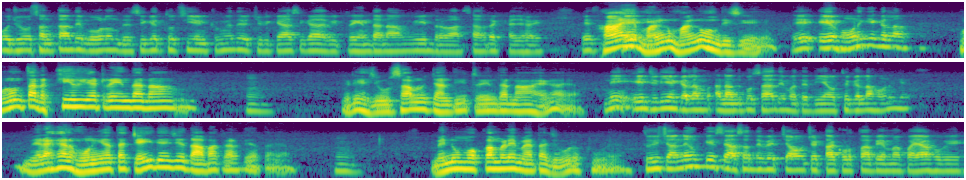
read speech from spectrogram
ਉਹ ਜੋ ਸੰਤਾਂ ਦੇ ਬੋਲ ਹੁੰਦੇ ਸੀਗੇ ਤੁਸੀਂ ਇੰਟਰਵਿਊ ਦੇ ਵਿੱਚ ਵੀ ਕਿਹਾ ਸੀਗਾ ਵੀ ਟ੍ਰੇਨ ਦਾ ਨਾਮ ਵੀ ਦਰਬਾਰ ਸਾਹਿਬ ਰੱਖਿਆ ਜਾਵੇ। ਹਾਂ ਇਹ ਮੰਗ ਮੰਗ ਹੁੰਦੀ ਸੀ ਇਹ ਇਹ ਹੋਣਗੀਆਂ ਗੱਲਾਂ? ਹੁਣ ਤਾਂ ਰੱਖੀ ਹੋਈ ਹੈ ਟ੍ਰੇਨ ਦਾ ਨਾਂ। ਹੂੰ। ਜਿਹੜੀ ਹਜੂਰ ਸਾਹਿਬ ਨੂੰ ਜਾਂਦੀ ਟ੍ਰੇਨ ਦਾ ਨਾਂ ਹੈਗਾ ਆ। ਨਹੀਂ ਇਹ ਜਿਹੜੀਆਂ ਗੱਲਾਂ ਅਨੰਦਪੁਰ ਸਾਹਿਬ ਦੇ ਮਤੇ ਦੀਆਂ ਉੱਥੇ ਗੱਲਾਂ ਹੋਣਗੀਆਂ? ਮੇਰਾ ਖਿਆਲ ਹੋਣੀਆਂ ਤਾਂ ਚਾਹੀਦੀਆਂ ਜੇ ਦਾਵਾ ਕਰਦੇ ਆ ਤਾਂ ਯਾਰ। ਮੈਨੂੰ ਮੌਕਾ ਮਿਲੇ ਮੈਂ ਤਾਂ ਜ਼ਰੂਰ ਰੱਖੂੰਗਾ ਤੁਸੀਂ ਚਾਹੁੰਦੇ ਹੋ ਕਿ ਸਿਆਸਤ ਦੇ ਵਿੱਚ ਆਉਂ ਚਿੱਟਾ ਕੁੜਤਾ ਪਜਾਮਾ ਪਾਇਆ ਹੋਵੇ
